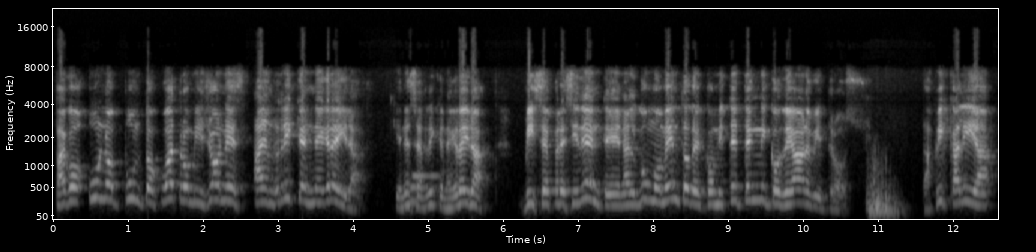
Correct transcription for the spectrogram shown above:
pagó 1.4 millones a Enrique Negreira. ¿Quién es Enrique Negreira? Vicepresidente en algún momento del Comité Técnico de Árbitros. La Fiscalía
